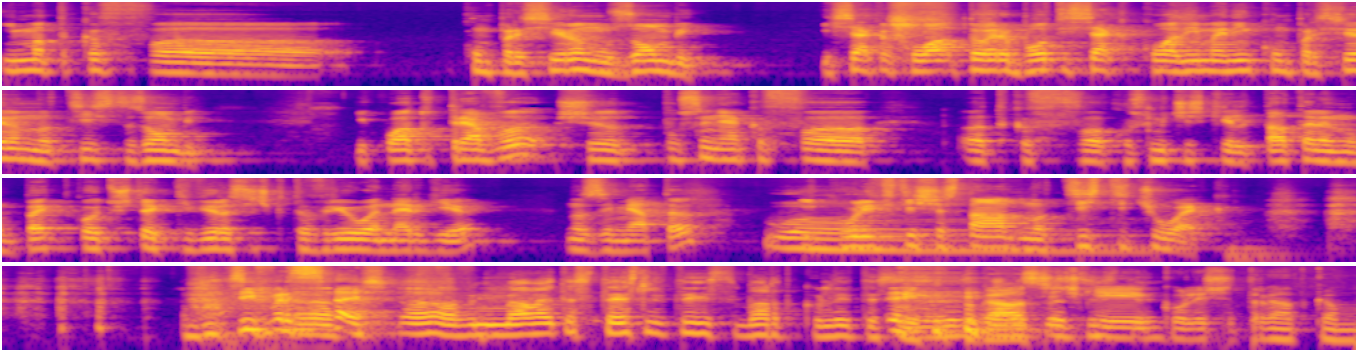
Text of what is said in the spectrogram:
има такъв а, компресирано зомби. И всяка кола, той работи всяка кола да има един компресиран нацист зомби. И когато трябва, ще пусне някакъв а, а, такъв а, космически летателен обект, който ще активира всичката врил енергия на Земята и колите ти ще станат нацисти човек. си? А, а, внимавайте с Теслите и смарт колите си. не Тогава всички коли ще тръгнат към,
